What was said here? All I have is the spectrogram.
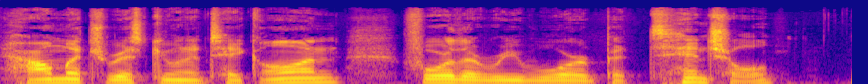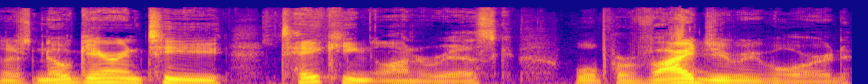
How much risk you want to take on for the reward potential. There's no guarantee taking on risk will provide you reward,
